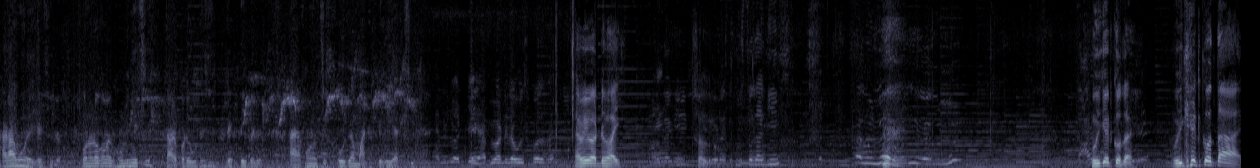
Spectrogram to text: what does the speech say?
হারাম হয়ে গেছিল। কোনো রকমে ঘুমিয়েছি তারপরে উঠেছি দেখতেই পেলে। আর এখন হচ্ছে সোজা মাঠের দিকে যাচ্ছি। হ্যাপি বার্থডে ভাই। চলো। উইকেট কোথায়? উইকেট কোথায়?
